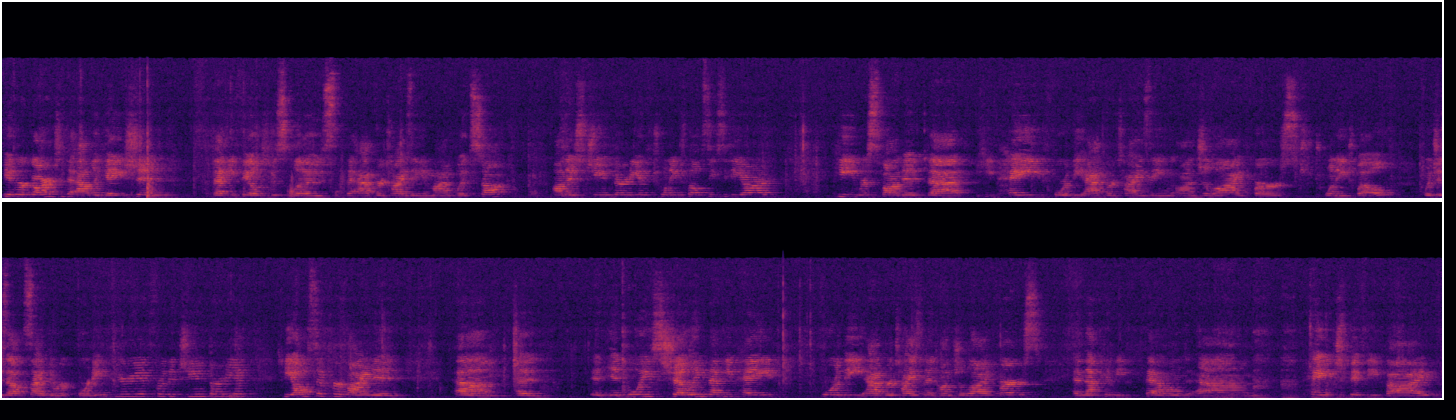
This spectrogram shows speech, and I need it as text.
In regard to the allegation that he failed to disclose the advertising in my Woodstock on his June 30th, 2012 CCDR, he responded that he paid for the advertising on July 1st, 2012, which is outside the reporting period for the June thirtieth. He also provided, um, an, an invoice showing that he paid for the advertisement on July first, and that can be found on page fifty-five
